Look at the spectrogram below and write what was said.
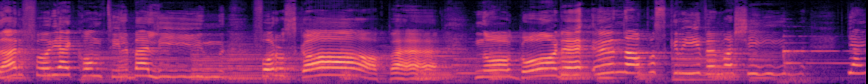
derfor jeg kom til Berlin, for å skape. Nå går det unna på skrivemaskin. Jeg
